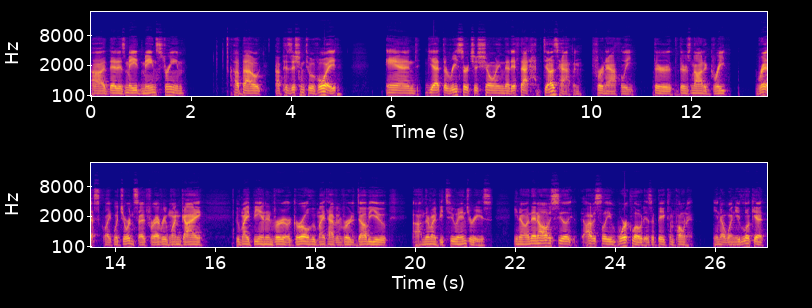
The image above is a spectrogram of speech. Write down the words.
uh, that is made mainstream about a position to avoid. And yet the research is showing that if that does happen for an athlete, there there's not a great risk. Like what Jordan said, for every one guy who might be an inverted or girl who might have inverted W, um, there might be two injuries you know and then obviously obviously workload is a big component. You know when you look at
